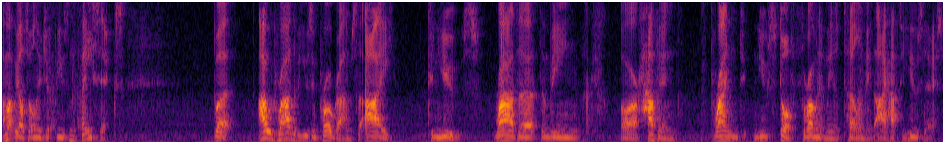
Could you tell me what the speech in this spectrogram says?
I might be able to only just be using the basics. But I would rather be using programs that I can use rather than being or having brand new stuff thrown at me and telling me that I have to use this.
